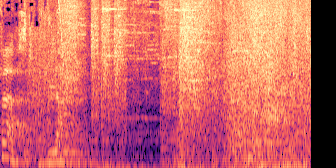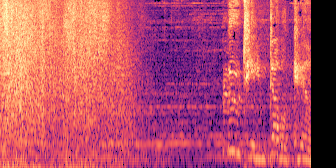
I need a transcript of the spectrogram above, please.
First blood. Blue team double kill.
